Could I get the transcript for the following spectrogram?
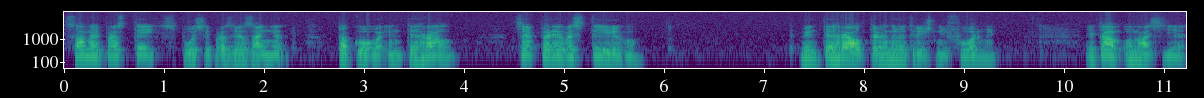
Самий простий спосіб розв'язання такого інтегралу це перевести його інтеграл в тригонометричній формі. І там у нас є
